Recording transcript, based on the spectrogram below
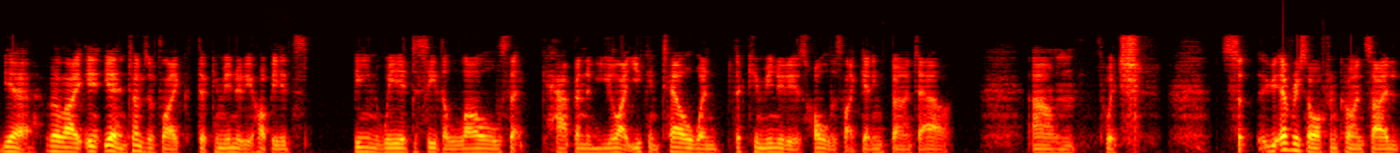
yeah, well, like i yeah, in terms of like the community hobby, it's been weird to see the lulls that happen, and you like you can tell when the community as whole is like getting burnt out, um, which so, every so often coincided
